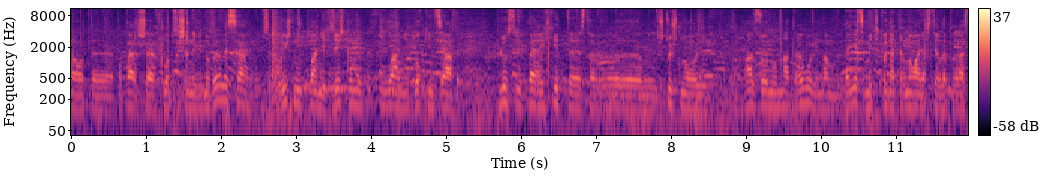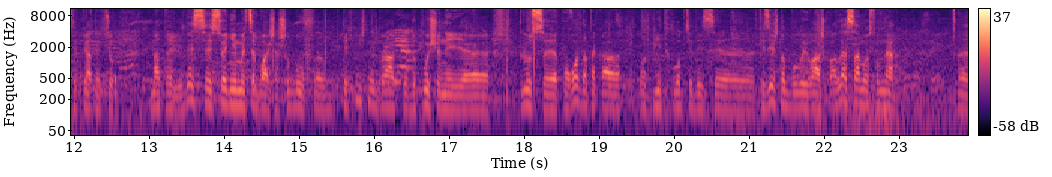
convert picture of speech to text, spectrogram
От, е, по-перше, хлопці ще не відновилися в психологічному плані, фізичному плані до кінця. Плюс і перехід е, е, штучного газону на траву він нам вдається. Ми тільки одне тренування встигли провести в п'ятницю на траві. Десь сьогодні ми це бачимо, що був технічний брак, допущений, плюс погода така, обід, хлопці десь фізично було і важко, але саме основне. Е,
